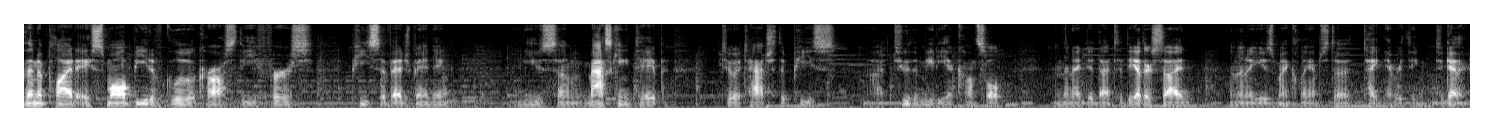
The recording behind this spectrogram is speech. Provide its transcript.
Then applied a small bead of glue across the first piece of edge banding and used some masking tape to attach the piece uh, to the media console and then I did that to the other side and then I use my clamps to tighten everything together.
